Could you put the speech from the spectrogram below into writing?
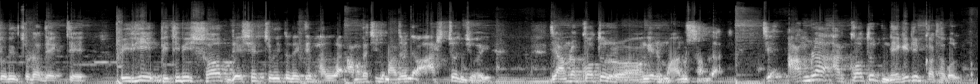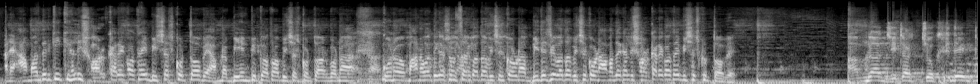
চরিত্রটা দেখতে পৃথিবীর সব দেশের চরিত্র দেখতে ভালো লাগে। আমার কাছে মাঝে মাঝে আশ্চর্য হই যে আমরা কত রঙের মানুষ আমরা। যে আমরা আর কত নেগেটিভ কথা বলব। মানে আমাদের কি খালি সরকারের কথাই বিশ্বাস করতে হবে? আমরা বিএনপির কথা বিশ্বাস করতে পারব না কোনো মানবাধিকার সংস্থার কথা বিশ্বাস করব না বিদেশের কথা বিশ্বাস করব না আমাদের খালি সরকারের কথাই বিশ্বাস করতে হবে। আমরা যেটা চোখে দেখব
